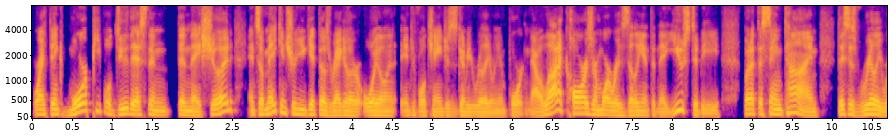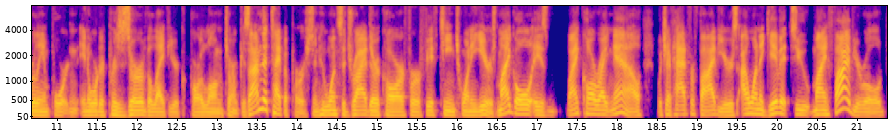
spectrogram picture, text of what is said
where i think more people do this than than they should. And so making sure you get those regular oil and interval changes is going to be really really important. Now a lot of cars are more resilient than they used to be but at the same time this is really really important in order to preserve the life of your car long term. Because i'm the type of person who wants to drive their car for 15 20 years. My goal is my car right now which i've had for five years. I want to give it to my five year old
